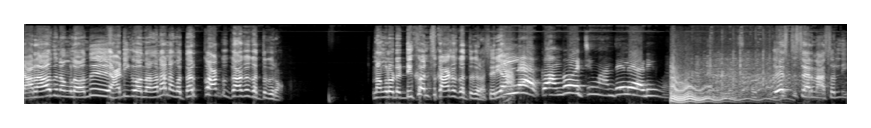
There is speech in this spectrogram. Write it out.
யாராவது நம்மள வந்து அடிக்க வந்தாங்கன்னா நாங்க தற்காப்புக்காக கத்துக்கிறோம். நம்மளோட டிஃபென்ஸ்க்காக கத்துக்கிறோம் சரியா? இல்ல கம்பு வச்சு மண்டையில அடிப்போம் வேஸ்ட் சார் நான் சொல்லி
